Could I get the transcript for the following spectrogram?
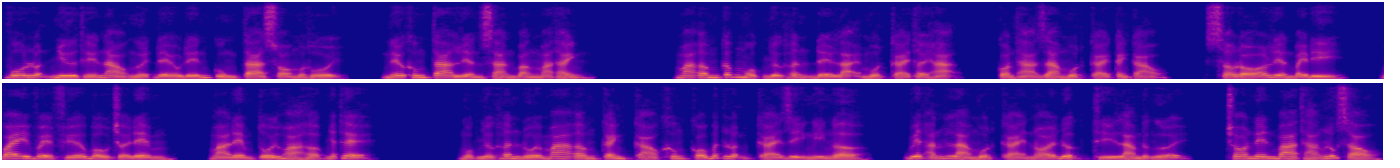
vô luận như thế nào ngươi đều đến cùng ta so một hồi, nếu không ta liền san bằng ma thành. Ma âm cấp một nhược hân để lại một cái thời hạn, còn thả ra một cái cảnh cáo, sau đó liền bay đi, bay về phía bầu trời đêm, mà đêm tối hòa hợp nhất thể. Một nhược hân đối ma âm cảnh cáo không có bất luận cái gì nghi ngờ, biết hắn là một cái nói được thì làm được người, cho nên 3 tháng lúc sau,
